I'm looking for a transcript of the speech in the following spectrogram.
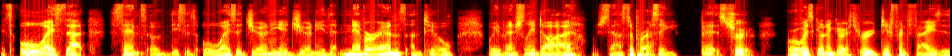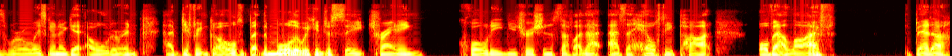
It's always that sense of this is always a journey, a journey that never ends until we eventually die, which sounds depressing, but it's true. We're always going to go through different phases. We're always going to get older and have different goals. But the more that we can just see training, quality nutrition, and stuff like that as a healthy part of our life, the better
